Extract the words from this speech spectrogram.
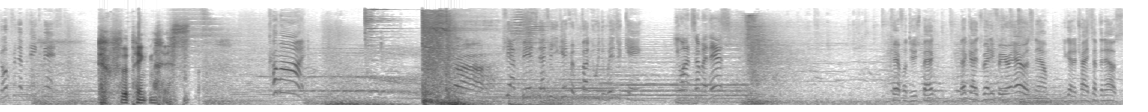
Go for the pink miss. Go for the pink mist. Come on! Yeah, bitch, that's what you get for fucking with the Wizard King. You want some of this? Careful, douchebag. That guy's ready for your arrows now. You gotta try something else.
